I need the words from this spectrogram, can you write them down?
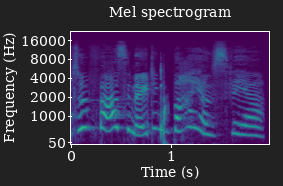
What a fascinating biosphere!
